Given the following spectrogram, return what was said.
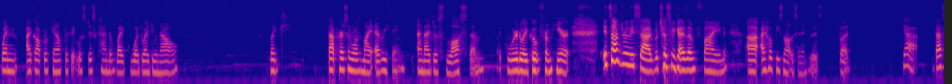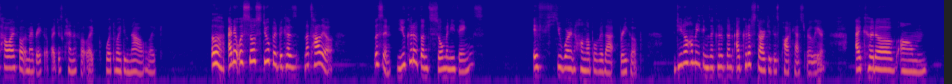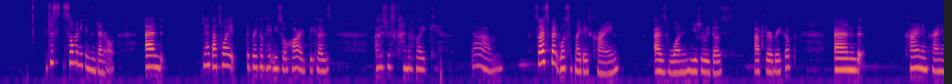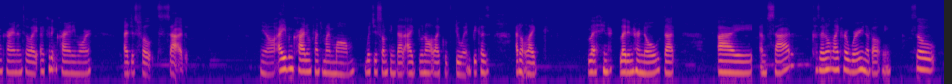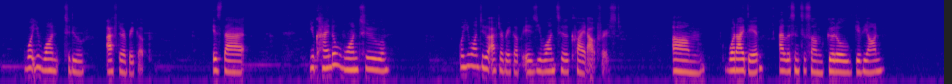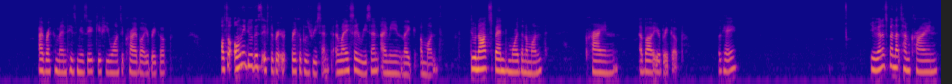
when i got broken up with it was just kind of like what do i do now like that person was my everything and I just lost them. Like where do I go from here? It sounds really sad, but trust me guys, I'm fine. Uh, I hope he's not listening to this. But yeah, that's how I felt in my breakup. I just kind of felt like, what do I do now? Like, ugh. And it was so stupid because Natalia, listen, you could have done so many things if you weren't hung up over that breakup do you know how many things I could have done? I could have started this podcast earlier. I could have um just so many things in general. And yeah, that's why the breakup hit me so hard because I was just kind of like damn. So I spent most of my days crying as one usually does after a breakup and crying and crying and crying until I, I couldn't cry anymore. I just felt sad you know, I even cried in front of my mom, which is something that I do not like doing because I don't like letting letting her know that I am sad because I don't like her worrying about me. So, what you want to do after a breakup is that you kind of want to what you want to do after a breakup is you want to cry it out first. Um, what I did I listened to some good old Giveon. I recommend his music if you want to cry about your breakup. Also, only do this if the breakup was recent. And when I say recent, I mean like a month. Do not spend more than a month crying about your breakup. Okay? You're going to spend that time crying.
